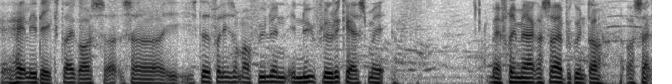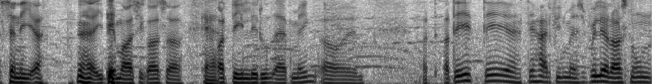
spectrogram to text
have lidt ekstra, ikke også, så, så i, stedet for ligesom at fylde en, en ny flyttekasse med, med frimærker, så er jeg begyndt at, at sa- sanere i dem også, ikke også, og, Ja. ja. og dele lidt ud af dem, ikke, og... Øh, og, og det, det, det har jeg det fint med. Selvfølgelig er der også nogle,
